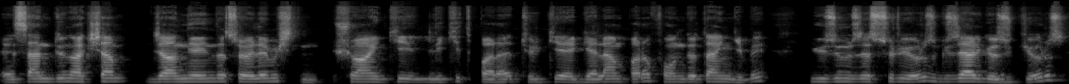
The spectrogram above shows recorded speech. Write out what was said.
e, sen dün akşam canlı yayında söylemiştin. Şu anki likit para, Türkiye'ye gelen para fondöten gibi yüzümüze sürüyoruz, güzel gözüküyoruz.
